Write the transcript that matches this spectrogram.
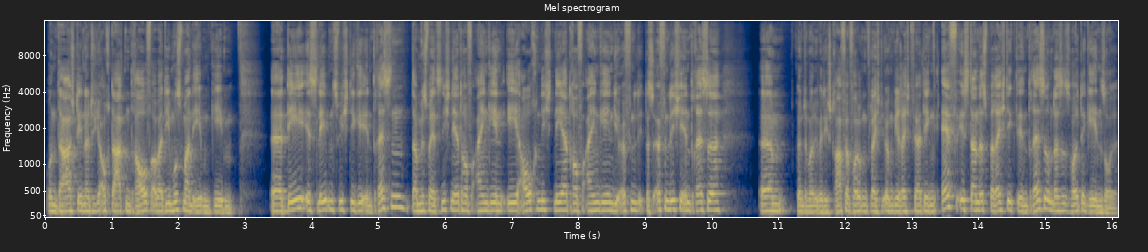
Und da stehen natürlich auch Daten drauf, aber die muss man eben geben. Äh, D ist lebenswichtige Interessen. Da müssen wir jetzt nicht näher drauf eingehen. E auch nicht näher drauf eingehen. Die öffentlich, das öffentliche Interesse ähm, könnte man über die Strafverfolgung vielleicht irgendwie rechtfertigen. F ist dann das berechtigte Interesse, um das es heute gehen soll.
